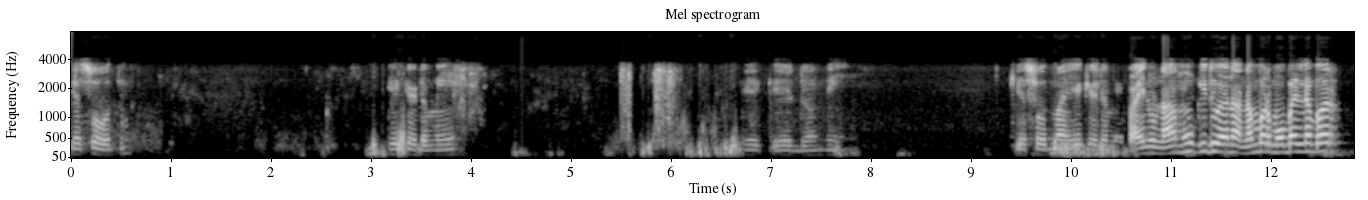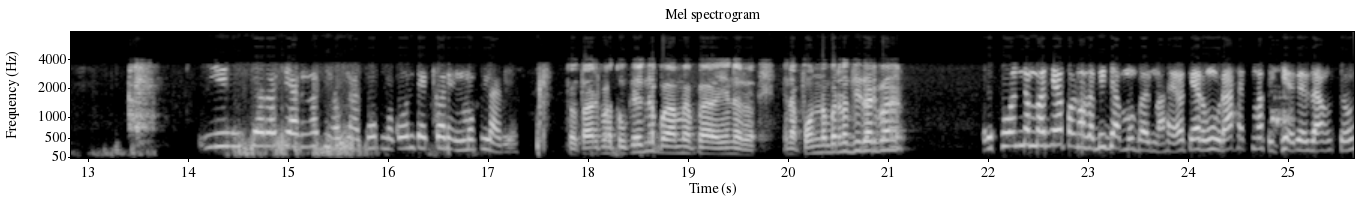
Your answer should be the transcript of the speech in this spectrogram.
કેશોદ. એકેડમી એકેડમી કેશોદમાં એકેડમી ભાઈનું નામ શું કીધું? એના નંબર મોબાઈલ નંબર ઈ સર અત્યારે નથી હમણાં. કોકનો કોન્ટેક્ટ કરીને મોકલાવ્યો તો તારી પાસે તું કે ને પણ અમે એને એના ફોન નંબર નથી તારી પાસે? ફોન નંબર છે પણ ઓલા બીજા મોબાઈલમાં છે. અત્યારે હું રાહતમાંથી ઘેરે જાઉં છું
